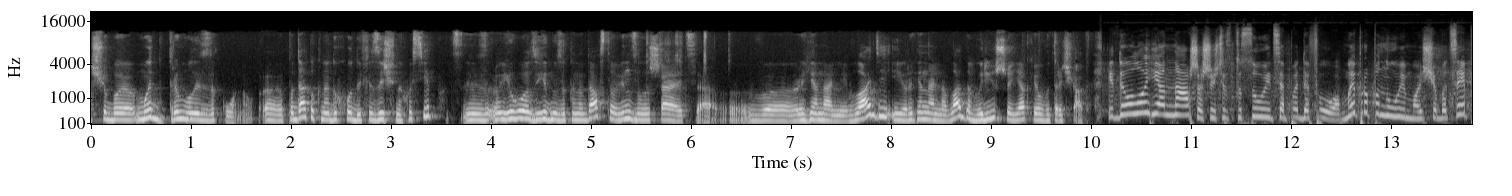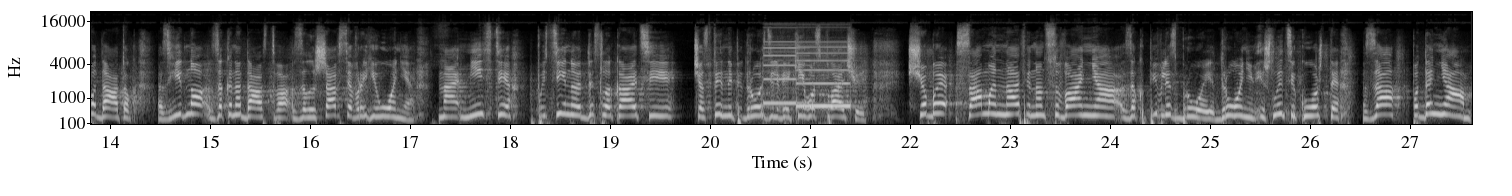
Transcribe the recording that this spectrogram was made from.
щоб ми дотримувалися закону. Е, Податок на доходи фізичних осіб е, його згідно законодавства він залишається в регіональній владі, і регіональна влада вирішує, як його витрачати. Ідеологія наша, що стосується ПДФО. Ми пропонуємо, щоб цей податок згідно законодавства залишався в регіоні на місці постійної дислокації частини підрозділів, які його сплачують, щоб саме на фінансування закупівлі зброї, дронів ішли ці кошти за поданням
